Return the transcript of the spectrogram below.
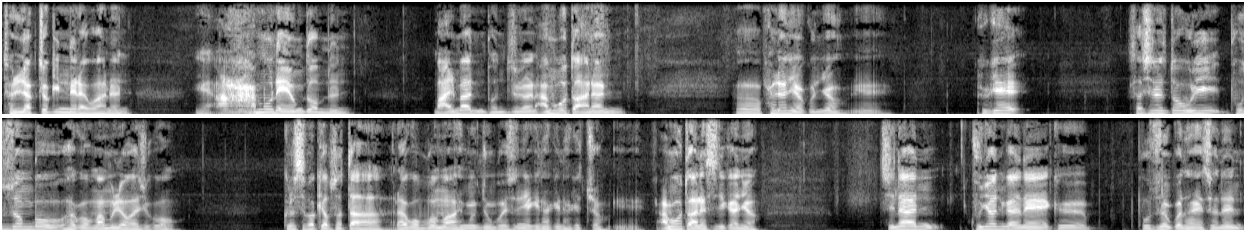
전략적 인내라고 하는 예. 아무 내용도 없는 말만 번지는 아무것도 안한 어, 8년이었군요. 예. 그게 사실은 또 우리 보수 정부하고 맞물려 가지고 그럴 수밖에 없었다라고 오바마 행정정부에서는 얘기는 하긴 하겠죠. 예. 아무것도 안 했으니까요. 지난 9년간의 그 보수 정권 하에서는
